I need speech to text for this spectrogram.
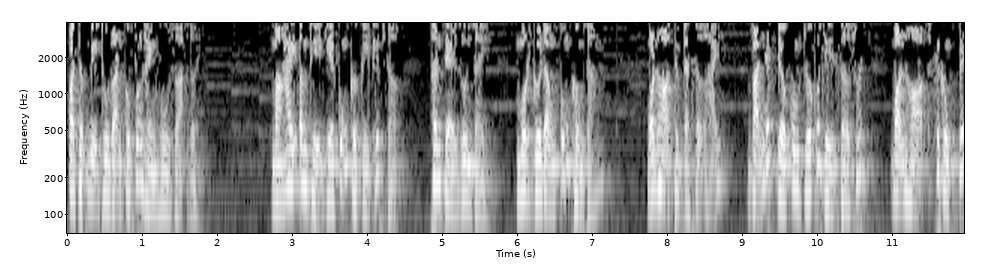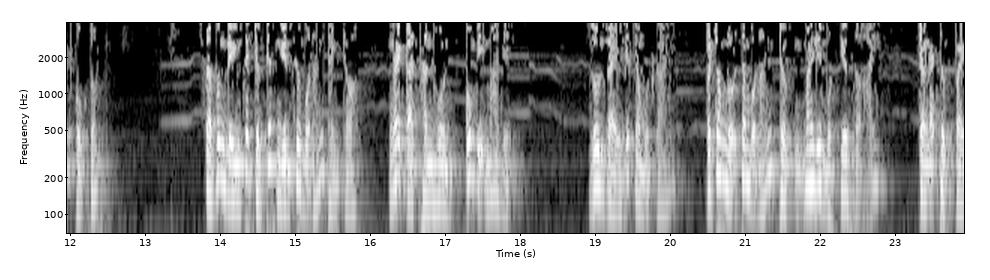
Quả thực bị thủ đoạn của Phương Hành hù dọa rồi. Mà hai âm thị kia cũng cực kỳ khiếp sợ Thân thể run rẩy, Một cử động cũng không dám. Bọn họ thực là sợ hãi. Vạn nhất điều công chúa có gì sơ suất, Bọn họ sẽ không kết cục tốt. Sở Phương Đình sẽ trực tiếp nghiền xương bọn hắn thành cho, Ngay cả thần hồn cũng bị ma diệt. Run rẩy liếc nhau một cái, Ở trong nội tâm bọn hắn thực bay lên một tia sợ hãi. Chẳng lẽ thực phải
